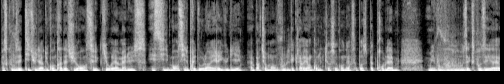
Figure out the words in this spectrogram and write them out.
parce que vous êtes titulaire du contrat d'assurance, qui aurait un malus. Et si, bon, si le prêt de volant est régulier, à partir du moment où vous le déclarez en conducteur secondaire, ça pose pas de problème, mais vous vous exposez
